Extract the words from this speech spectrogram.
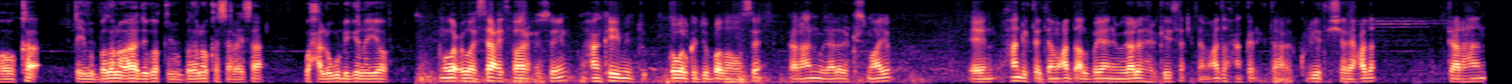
oo ka qiimo badan oo aada uga qiimo badan oo ka saraysa waxa lagu dhiganayo magacu waa saacid faarax xuseen waxaan ka yimid gobolka jubbada hoose gaar ahaan magaalada kismaayo waxaan dhigtaa jaamacadda albayaan ee magaalada hargeysa jaamacadda waxaan ka dhigtaa kuliyadda shareecada gaar ahaan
